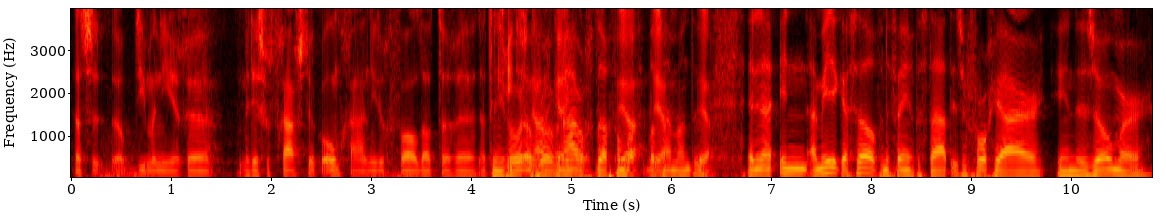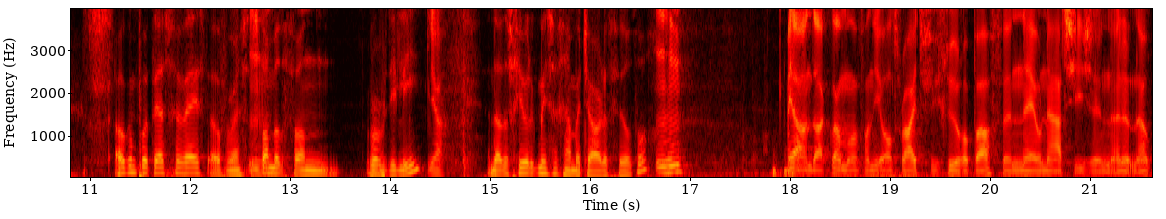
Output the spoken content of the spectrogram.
dat ze op die manier met dit soort vraagstukken omgaan. In ieder geval dat er uh, dat er kritisch over, over na gedacht van wat, wat zijn we aan het doen. En in, in Amerika zelf, in de Verenigde Staten, is er vorig jaar in de zomer ook een protest geweest over een mhm. standbeeld van Robert E. Lee. Ja. En dat is gruwelijk misgegaan bij Charlottesville, toch? Mm Ja, en daar kwamen van die alt-right figuren op af. En neonazies en, en ook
